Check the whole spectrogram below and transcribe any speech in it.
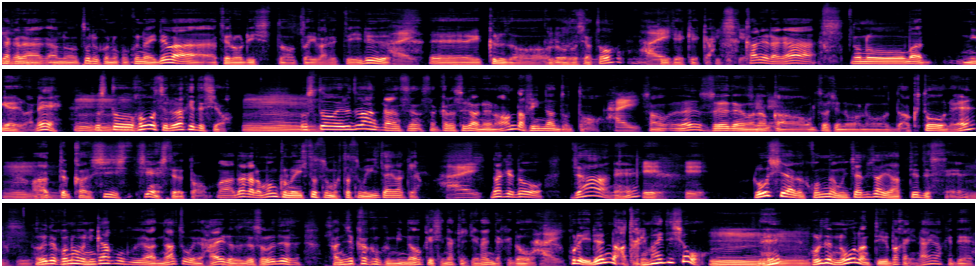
だから、あの、トルコの国内ではテロリストと言われている、はい、えー、クルド労働者と PKK か、彼らが、あの、まあ、逃げるわね、うん。うん、そうすると保護するわけですよ。うん。そうするとエルドアンからからすればね、なんだフィンランドと、はい、ね、スウェーデンはなんか俺たちのあの悪党をね、うん、ああやってか支支援してると、まあ、だから文句の一つも二つも言いたいわけよ。はい、だけど、じゃあね、ええええロシアがこんなむちゃくちゃやってですね、それでこの2カ国が NATO に入るで、それで30カ国みんな OK しなきゃいけないんだけど、はい、これ入れるの当たり前でしょう。ね、これでノーなんていうばかりいないわけで、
